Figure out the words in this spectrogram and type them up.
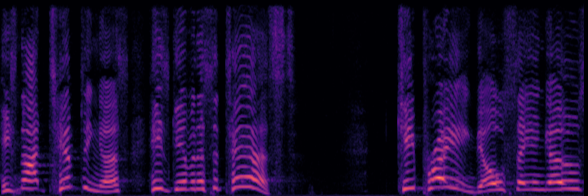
He's not tempting us, He's giving us a test. Keep praying. The old saying goes,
